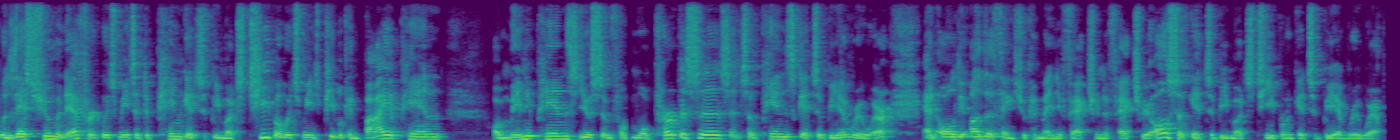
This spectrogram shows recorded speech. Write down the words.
with less human effort, which means that the pin gets to be much cheaper, which means people can buy a pin or many pins, use them for more purposes. And so pins get to be everywhere. And all the other things you can manufacture in a factory also get to be much cheaper and get to be everywhere.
